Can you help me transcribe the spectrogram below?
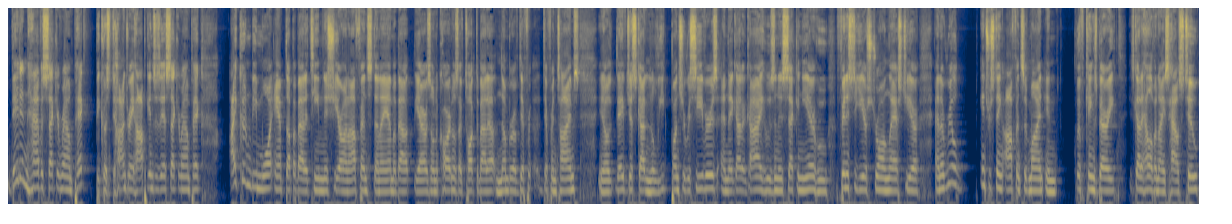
They didn't have a second round pick because DeAndre Hopkins is their second round pick. I couldn't be more amped up about a team this year on offense than I am about the Arizona Cardinals. I've talked about it a number of different different times. You know, they've just got an elite bunch of receivers, and they got a guy who's in his second year who finished the year strong last year, and a real interesting offensive mind in Cliff Kingsbury. He's got a hell of a nice house too.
